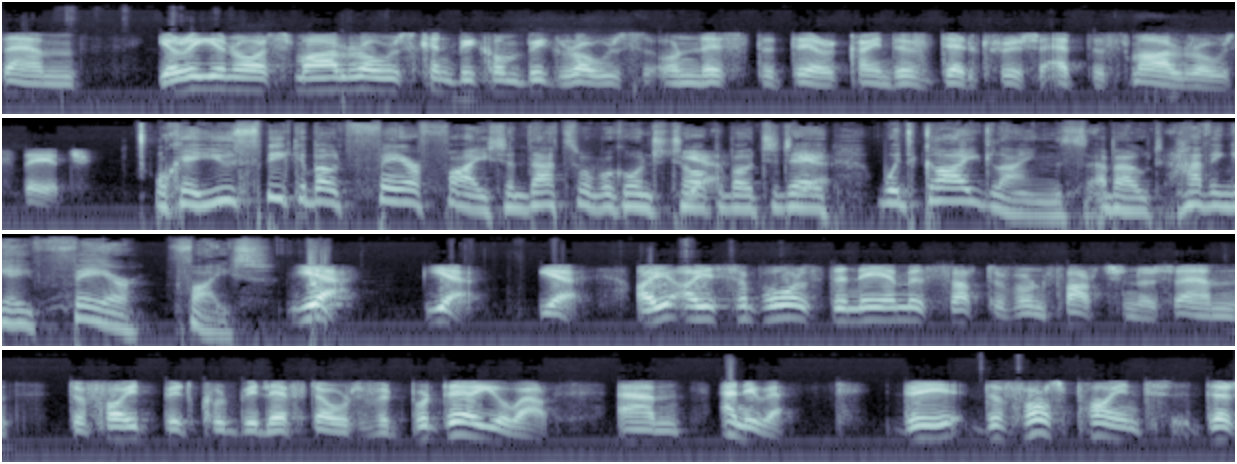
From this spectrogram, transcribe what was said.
um, you know, you know, small rows can become big rows unless that they're kind of dealt with at the small row stage. Okay, you speak about fair fight, and that's what we're going to talk Yeah, about today, yeah. with guidelines about having a fair fight. Yeah, yeah, yeah. I, I suppose the name is sort of unfortunate. Um, the fight bit could be left out of it, but there you are. Um, anyway, the the first point that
